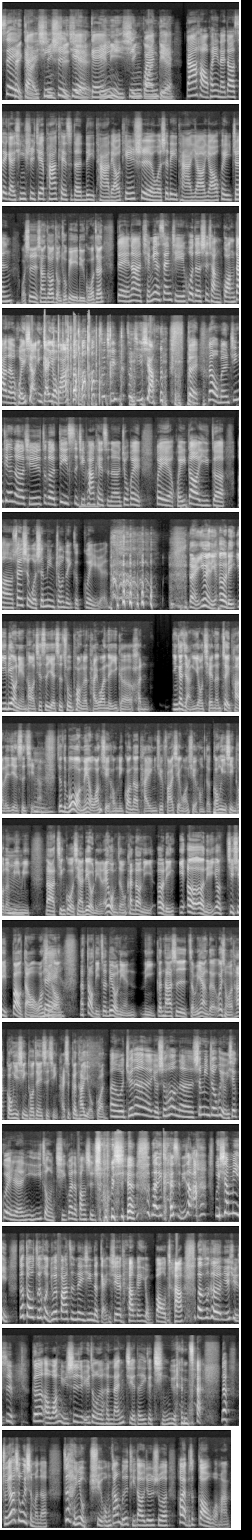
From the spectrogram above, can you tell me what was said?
岁改新世界，给你新观点。大家好，欢迎来到岁改新世界 Parkes 的丽塔聊天室，我是丽塔姚姚慧珍，我是商周总主笔吕国珍。对，那前面三集获得市场广大的回响，应该有吧？自己自己想。对，那我们今天呢，其实这个第四集 Parkes 呢，就会会回到一个呃，算是我生命中的一个贵人。对，因为你二零一六年哈，其实也是触碰了台湾的一个很。应该讲有钱人最怕的一件事情啊，就是如果没有王雪红，你逛到台银去发现王雪红的公益信托的秘密。那经过现在六年，哎，我们怎么看到你二零一二二年又继续报道王雪红？那到底这六年你跟他是怎么样的？为什么他公益信托这件事情还是跟他有关？呃，我觉得有时候呢，生命中会有一些贵人以一种奇怪的方式出现。那一开始你说啊，为什么？那到最后你就会发自内心的感谢他跟拥抱他。那这个也许是。跟呃王女士有一种很难解的一个情缘 在，那主要是为什么呢？这很有趣。我们刚刚不是提到，就是说后来不是告我吗？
